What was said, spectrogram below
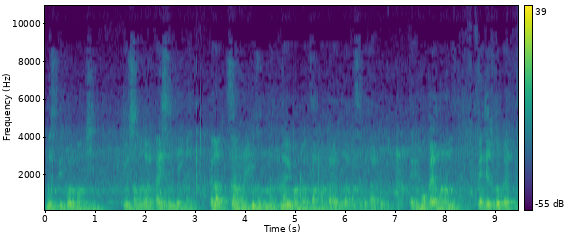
मस्तीखोर माणूस तो समाजाला काही समजत नाही. त्याला जाणून बुजून नावी बांधवांचा अपमान करायचा होता असा त्याचा आठवतो त्याने मोकळ्या मनानं त्याचेच लोक आहेत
